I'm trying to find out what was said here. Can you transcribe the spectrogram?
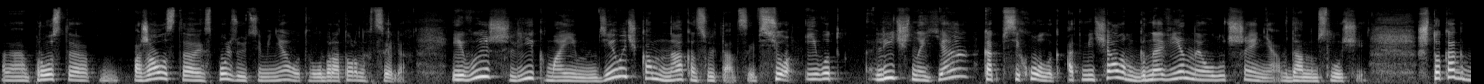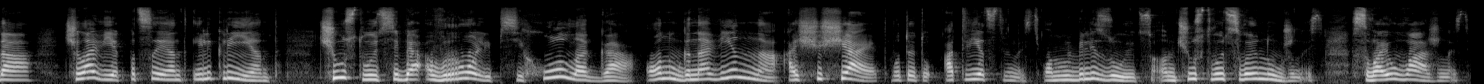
э, просто, пожалуйста, используйте меня вот в лабораторных целях. И вы шли к моим девочкам на консультации. Все. И вот лично я, как психолог, отмечала мгновенное улучшение в данном случае, что когда человек, пациент или клиент чувствует себя в роли психолога, он мгновенно ощущает вот эту ответственность, он мобилизуется, он чувствует свою нужность, свою важность,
